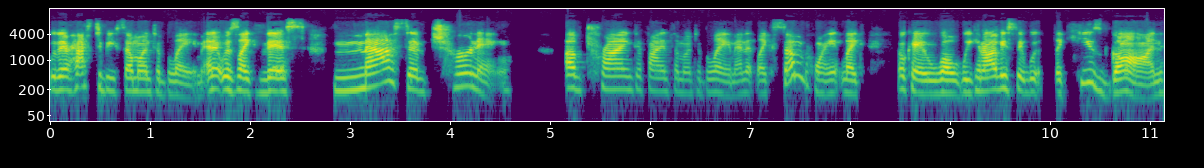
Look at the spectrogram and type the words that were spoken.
well, there has to be someone to blame and it was like this massive churning of trying to find someone to blame and at like some point like okay, well, we can obviously like he's gone,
